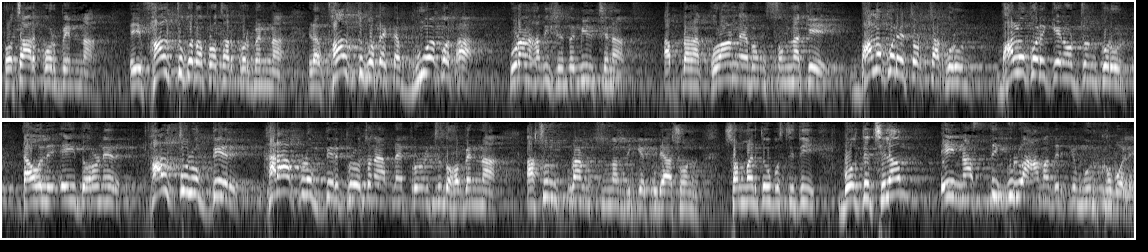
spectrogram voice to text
প্রচার করবেন না। এই ফালতু কথা প্রচার করবেন না। এটা ফালতু কথা, একটা ভুয়া কথা। কোরআন, হাদিসের সাথে মিলছে না। আপনারা কোরআন এবং সন্নাকে ভালো করে চর্চা করুন, ভালো করে জ্ঞান অর্জন করুন, তাহলে এই ধরনের ফালতু লোকদের, খারাপ লোকদের প্ররোচনায় আপনার পরিচিত হবেন না। আসুন কোরআন সন্ন্যার দিকে ফিরে আসুন। সম্মানিত উপস্থিতি, বলতেছিলাম, এই নাস্তিকগুলো আমাদেরকে মূর্খ বলে।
